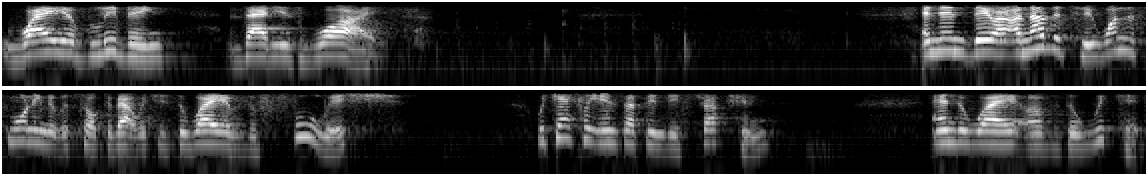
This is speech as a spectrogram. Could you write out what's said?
way of living that is wise. And then there are another two, one this morning that was talked about, which is the way of the foolish, which actually ends up in destruction, and the way of the wicked.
